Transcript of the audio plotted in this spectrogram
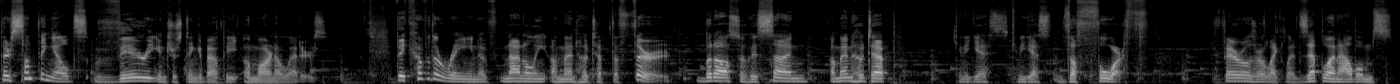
There's something else very interesting about the Amarna letters. They cover the reign of not only Amenhotep III, but also his son, Amenhotep, can you guess? Can you guess? The fourth. Pharaohs are like Led Zeppelin albums.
